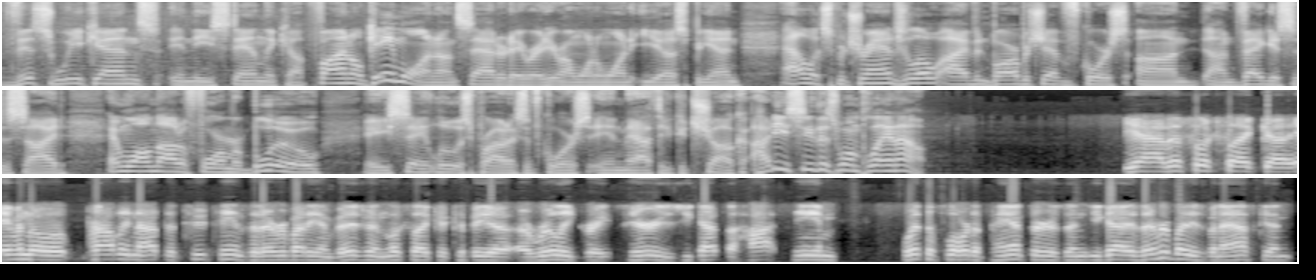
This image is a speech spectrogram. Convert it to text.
this weekend in the Stanley Cup Final. Game one on Saturday, right here on 101 ESPN. Alex Pietrangelo, Ivan Barbashev, of course, on on Vegas' side, and while not a former Blue, a St. Louis product, of course, in Matthew Tkachuk. How do you see this one playing out? Yeah, this looks like uh, even though probably not the two teams that everybody envisioned, looks like it could be a, a really great series. You got the hot team with the Florida Panthers, and you guys, everybody's been asking,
